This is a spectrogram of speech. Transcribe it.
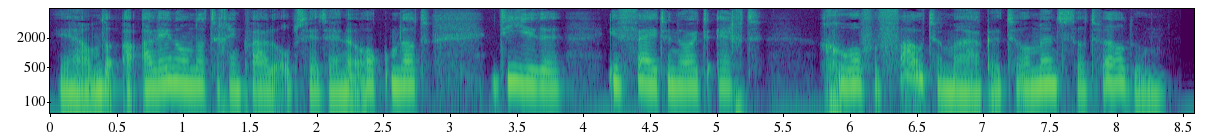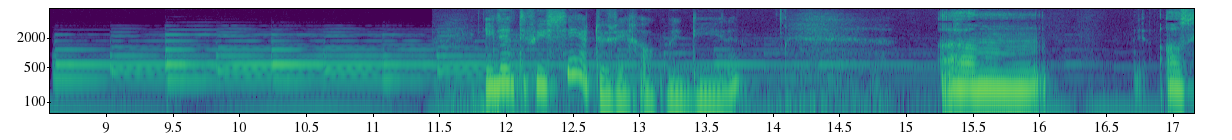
ja, omdat, alleen omdat er geen kwade opzet zijn. En ook omdat dieren in feite nooit echt grove fouten maken. Terwijl mensen dat wel doen. Identificeert u zich ook met dieren? Um, als,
